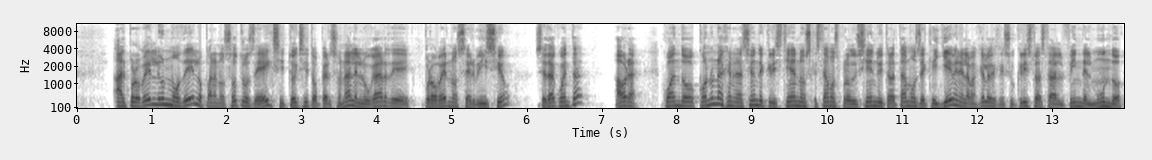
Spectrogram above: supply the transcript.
Al proveerle un modelo para nosotros de éxito, éxito personal, en lugar de proveernos servicio. ¿Se da cuenta? Ahora, cuando con una generación de cristianos que estamos produciendo y tratamos de que lleven el Evangelio de Jesucristo hasta el fin del mundo,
